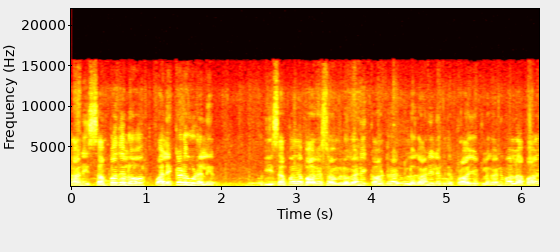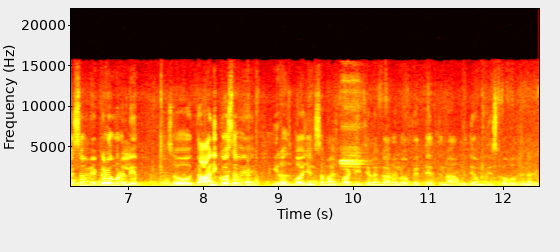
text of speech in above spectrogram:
కానీ సంపదలో వాళ్ళు ఎక్కడ కూడా లేరు. ఈ సంపద భాగస్వామ్యంలో కానీ కాంట్రాక్టులో కానీ లేకపోతే ప్రాజెక్టులో కానీ వాళ్ళ భాగస్వామ్యం ఎక్కడ కూడా లేదు. సో దానికోసమే ఈరోజు బహుజన్ సమాజ్ పార్టీ తెలంగాణలో పెద్ద ఎత్తున ఉద్యమం తీసుకోబోతున్నది.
